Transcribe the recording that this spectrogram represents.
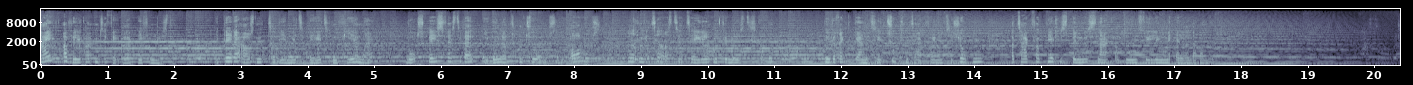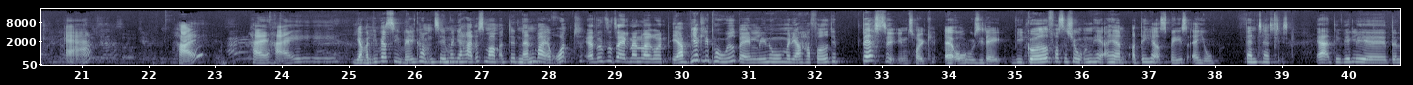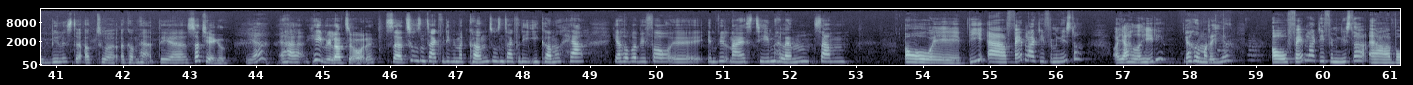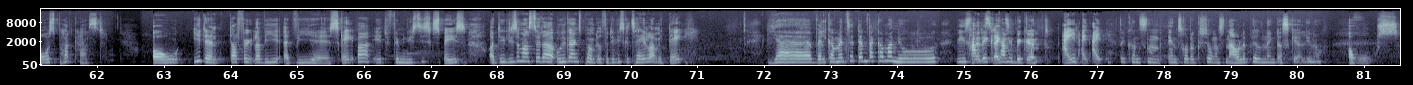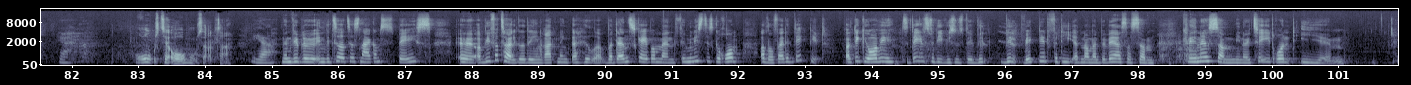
Hej og velkommen til Fabelagtige Feminister. I dette afsnit tager vi med tilbage til den 4. maj, hvor Space Festival i Ungdomskulturhuset i Aarhus havde inviteret os til at tale om feministiske rum. Vi vil rigtig gerne sige tusind tak for invitationen, og tak for virkelig spændende snak og vidensdeling med alle, der var med. Jeg var lige ved at sige velkommen til, men jeg har det som om, at det er den anden vej rundt. Ja, det er totalt den anden vej rundt. Jeg er virkelig på udebane lige nu, men jeg har fået det bedste indtryk af Aarhus i dag. Vi er gået fra stationen herhen, og det her space er jo fantastisk. Ja, det er virkelig øh, den vildeste optur at komme her. Det er så tjekket. Ja. Jeg har helt vildt op til over det. Så tusind tak, fordi vi måtte komme. Tusind tak, fordi I er kommet her. Jeg håber, vi får øh, en vild nice time, halvanden sammen. Og øh, vi er fabelagtige feminister, og jeg hedder Hedi. Jeg hedder Maria. Og Fabelagtige Feminister er vores podcast. Og i den, der føler vi, at vi øh, skaber et feministisk space. Og det er ligesom også det, der er udgangspunktet for det, vi skal tale om i dag. Ja, velkommen til dem, der kommer nu. Vi er slet Kom, ikke kom. rigtig begyndt. Nej, nej, nej. Det er kun sådan en introduktionsnavlepilning, der sker lige nu. Og ros. Ja. Ros til Aarhus, altså. Ja, men vi blev jo inviteret til at snakke om space, øh, og vi fortolkede det i en retning, der hedder, hvordan skaber man feministiske rum, og hvorfor er det vigtigt? Og det gjorde vi til dels, fordi vi synes, det er vildt, vildt vigtigt, fordi at når man bevæger sig som kvinde, som minoritet rundt i, øh,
